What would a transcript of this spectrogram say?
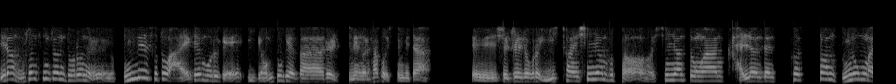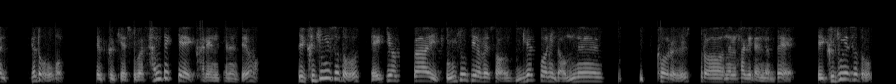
이러한 무선 충전도로는 국내에서도 알게 모르게 연구 개발을 진행을 하고 있습니다. 실질적으로 2010년부터 10년 동안 관련된 특허 출원 등록만 해도 그 개수가 300개 가량 되는데요. 그 중에서도 대기업과 중소기업에서 200건이 넘는 특허를 출원을 하게 됐는데 그 중에서도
